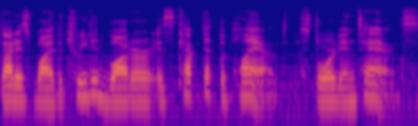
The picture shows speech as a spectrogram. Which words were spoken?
That is why the treated water is kept at the plant, stored in tanks.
